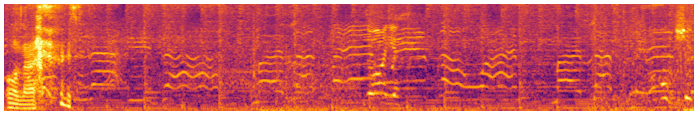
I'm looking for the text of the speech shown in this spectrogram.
Oh nice. Oh, yeah. Oh, shit.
